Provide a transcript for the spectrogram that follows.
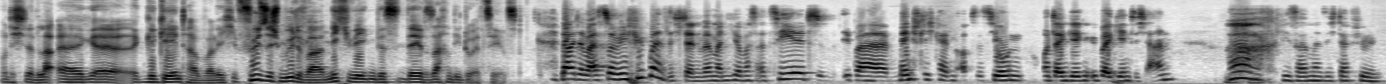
und ich äh, gegähnt habe, weil ich physisch müde war, nicht wegen des, der Sachen, die du erzählst. Leute, weißt du, wie fühlt man sich denn, wenn man hier was erzählt über Menschlichkeit und Obsession und dein Gegenüber gehen dich an? Ach, wie soll man sich da fühlen?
